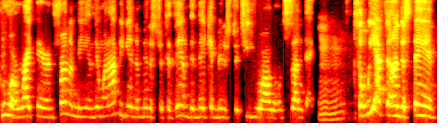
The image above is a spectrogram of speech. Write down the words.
who are right there in front of me. And then when I begin to minister to them, then they can minister to you all on Sunday. Mm-hmm. So we have to understand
